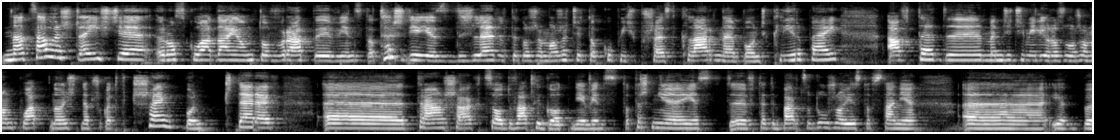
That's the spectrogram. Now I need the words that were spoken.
na całe szczęście rozkładają to w raty, więc to też nie jest źle, dlatego że możecie to kupić przez Klarnę bądź ClearPay, a wtedy będziecie mieli rozłożoną płatność na przykład w trzech bądź czterech e, transzach co dwa tygodnie, więc to też nie jest e, wtedy bardzo dużo, jest to w stanie e, jakby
